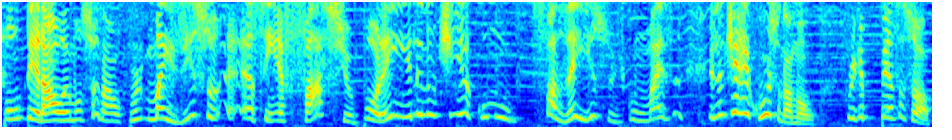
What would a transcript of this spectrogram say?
ponteral emocional. Mas isso, é, assim, é fácil, porém ele não tinha como fazer isso com mais. Ele não tinha recurso na mão. Porque pensa só,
